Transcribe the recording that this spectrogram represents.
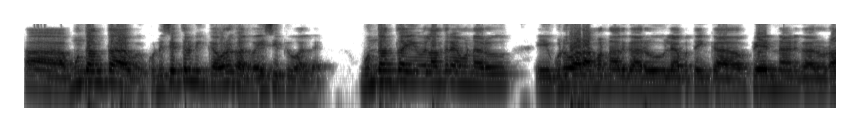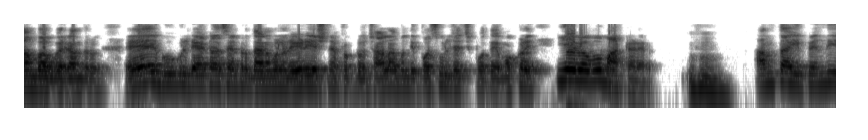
ఆ, ముందంతా కొన్ని శక్తులు నీకు ఎవరో కాదు వైసీపీ వాళ్ళే. ముందంతా ఈ వీళ్ళందరూ ఏమన్నారు? ఈ గుడివాడ అమర్నాథ్ గారు లేకపోతే ఇంకా పేరు నాని గారు రాంబాబు గారు అందరూ ఏ గూగుల్ డేటా సెంటర్ దానివల్ల రేడియేషన్ ఎఫెక్ట్ చాలా మంది పశువులు చచ్చిపోతాయి మొక్కలు ఏవేవో మాట్లాడారు. అంతా అయిపోయింది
